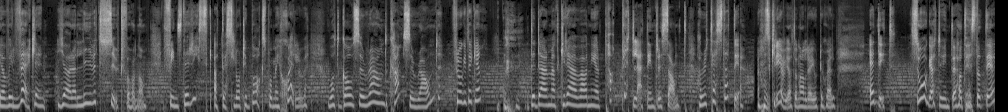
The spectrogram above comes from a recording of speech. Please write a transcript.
jag vill verkligen göra livet surt för honom. Finns det risk att det slår tillbaks på mig själv? What goes around comes around? Frågetecken. Det där med att gräva ner pappret lät intressant. Har du testat det? Hon skrev ju att hon aldrig har gjort det själv. Edit. Såg att du inte har testat det.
